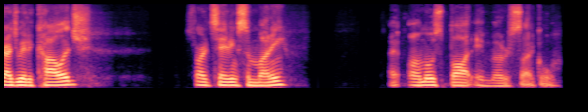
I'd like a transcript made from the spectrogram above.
Graduated college, started saving some money. I almost bought a motorcycle.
